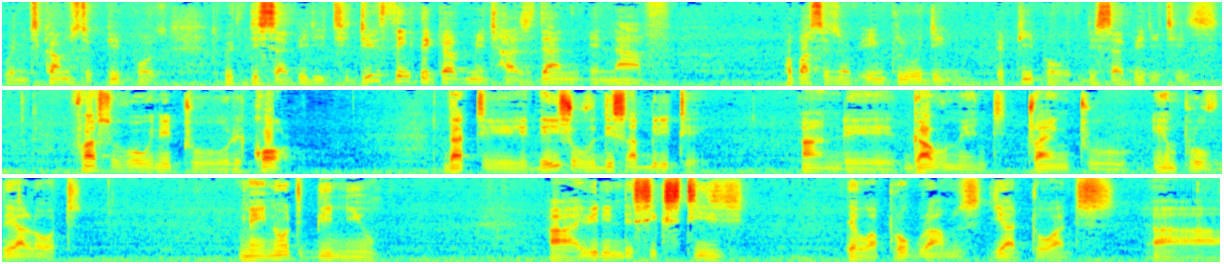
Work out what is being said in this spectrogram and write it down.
when it comes to people with disability? Do you think the government has done enough purposes of including the people with disabilities? First of all, we need to recall that uh, the issue of disability and the government trying to improve their lot may not be new. Uh, even in the 60s, there were programs geared towards uh,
